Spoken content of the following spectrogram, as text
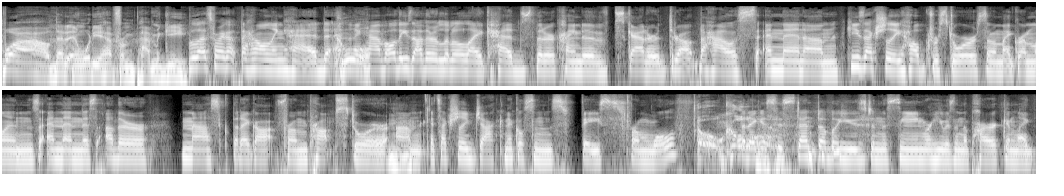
cool. Wow. That, and what do you have from Pat Magee? Well, that's where I got the howling head, and then I have all these other little like heads that are kind of scattered throughout the house. And then um, he's actually helped restore some of my gremlins. And then this other mask that I got from Prop Store, Mm-hmm. um, it's actually Jack Nicholson's face from Wolf. Oh, cool. That I guess his stunt double used in the scene where he was in the park and like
